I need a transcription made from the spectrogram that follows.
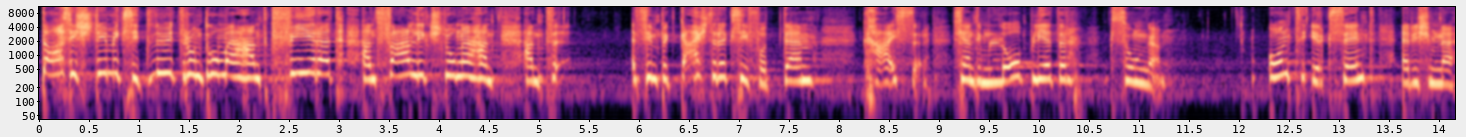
das war die Stimmung. Die Leute rundherum haben gefeiert, haben Fälle gestungen, haben, haben, sind begeistert von dem Kaiser. Sie haben ihm Loblieder gesungen. Und ihr seht, er ist in einem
